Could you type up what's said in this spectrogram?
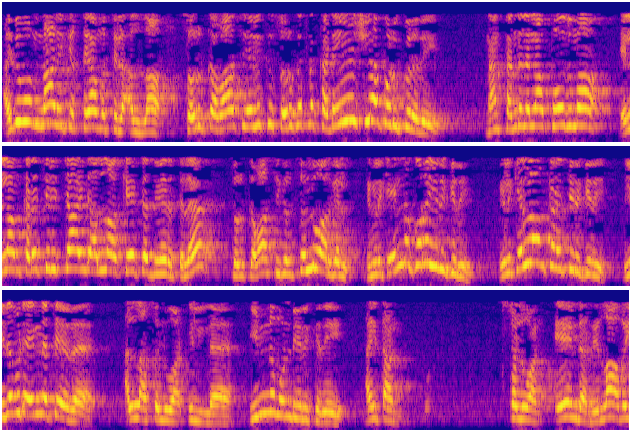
அதுவும் நாளைக்கு கியாமத்தில் அல்லாஹ் சொர்க்க வாசிகளுக்கு சொர்க்கத்துல கடைசியா கொடுக்கிறது. நான் தந்ததெல்லாம் போதுமா? எல்லாம் கிடைச்சிருச்சா என்று அல்லாஹ் கேட்ட நேரத்துல சொர்க்கவாசிகள் சொல்லுவார்கள் எங்களுக்கு என்ன குறை இருக்குது? எங்களுக்கு எல்லாம் கிடைச்சிருக்குது. இதை விட என்ன தேவை? அல்லாஹ் சொல்லுவான் இல்ல இன்னும் ஒன்று இருக்குது. ஐத்தான் சொல்லுவான் ஏந்த ரிலாவை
